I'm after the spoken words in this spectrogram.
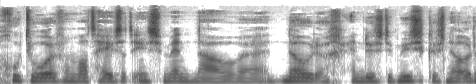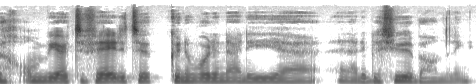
goed te horen van wat heeft dat instrument nou uh, nodig. En dus de muzikus nodig om weer tevreden te kunnen worden naar die, uh, naar die blessurebehandeling.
